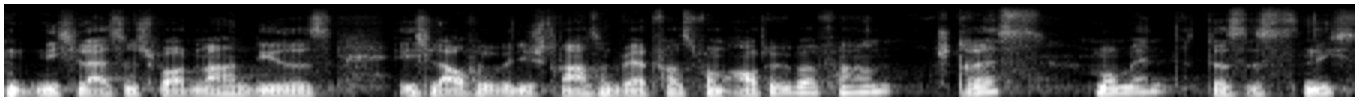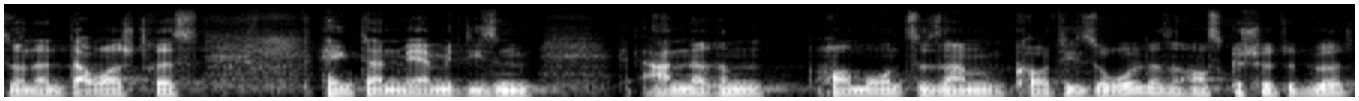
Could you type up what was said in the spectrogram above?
nicht Leistungssport machen, dieses, ich laufe über die Straße und werde fast vom Auto überfahren, Stress, Moment, das ist es nicht, sondern Dauerstress hängt dann mehr mit diesem anderen Hormon zusammen, Cortisol, das ausgeschüttet wird.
